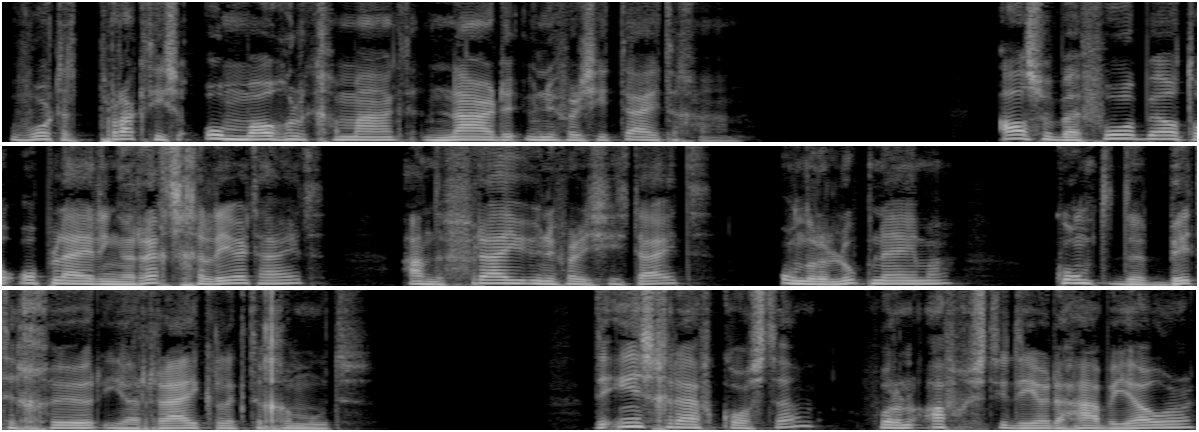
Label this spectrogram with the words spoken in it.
wordt het praktisch onmogelijk gemaakt naar de universiteit te gaan. Als we bijvoorbeeld de opleiding rechtsgeleerdheid aan de Vrije Universiteit onder de loep nemen, komt de bitte geur je rijkelijk tegemoet. De inschrijfkosten voor een afgestudeerde HBO'er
